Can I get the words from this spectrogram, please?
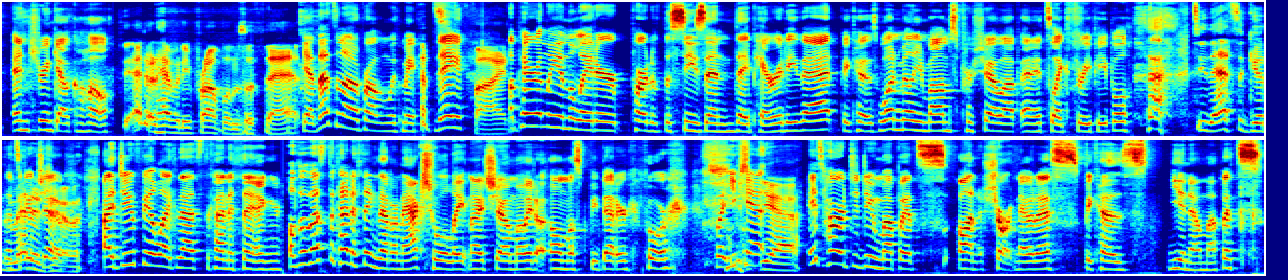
and drink alcohol. See, I don't have any problems with that. Yeah, that's not a problem with me. they fine. apparently in the later part of the season they parody that because one million moms per show up and it's like three people. See, that's a good That's a meta good joke. joke. I do feel like that's the kind of thing. Although that's the kind of thing that an actual late night show might almost be better for. But you can't. Yeah. It's hard to do Muppets on a short notice because you know Muppets.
